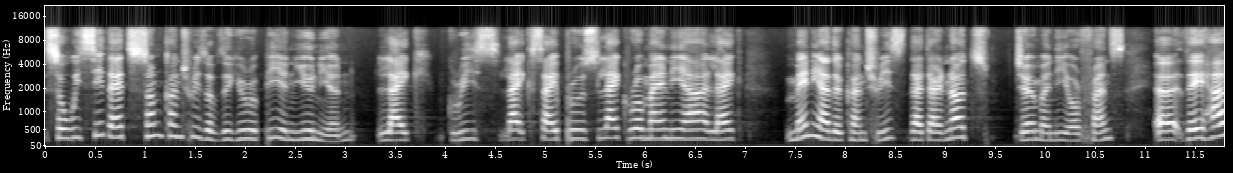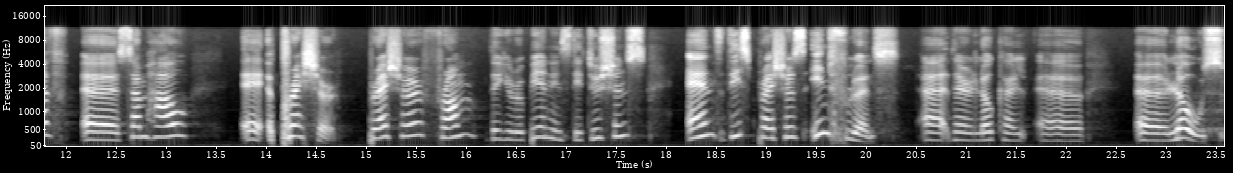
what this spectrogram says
so we see that some countries of the European Union, like Greece, like Cyprus, like Romania, like many other countries that are not Germany or France, uh, they have uh, somehow a, a pressure, pressure from the European institutions, and these pressures influence uh, their local uh, uh, laws.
